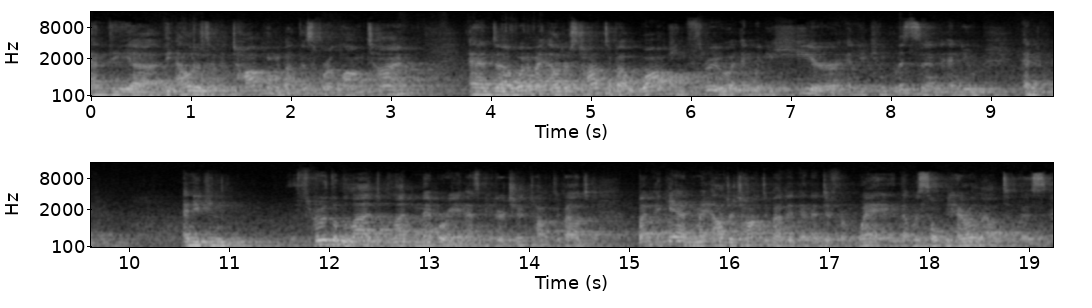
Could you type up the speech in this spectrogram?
and the, uh, the elders have been talking about this for a long time. And uh, one of my elders talked about walking through, and when you hear and you can listen and you, and, and you can, through the blood, blood memory, as Peter Chin talked about, but again, my elder talked about it in a different way that was so parallel to this,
